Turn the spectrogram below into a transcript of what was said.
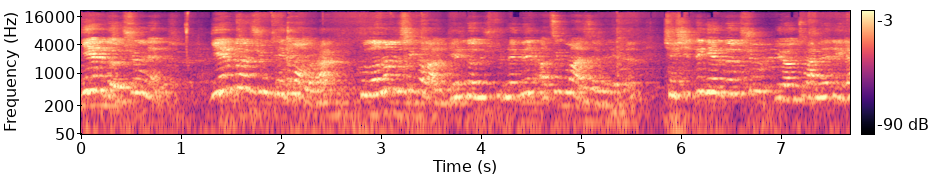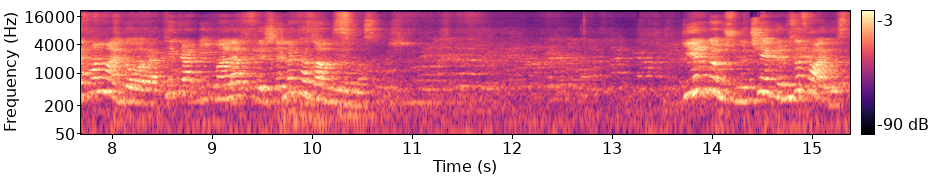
Geri dönüşüm nedir? Geri dönüşüm terim olarak kullanım dışı kalan geri dönüştürülebilir atık malzemelerinin çeşitli geri dönüşüm yöntemleriyle ham madde olarak tekrar imalat süreçlerine kazandırılmasıdır. Geri dönüşümün çevremize faydası.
